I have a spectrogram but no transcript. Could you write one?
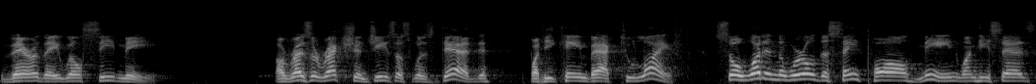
There they will see me. A resurrection, Jesus was dead, but he came back to life. So what in the world does St. Paul mean when he says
